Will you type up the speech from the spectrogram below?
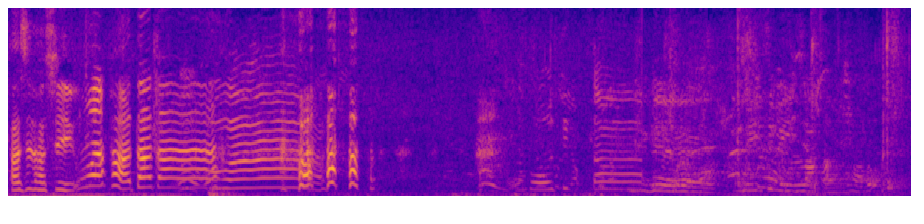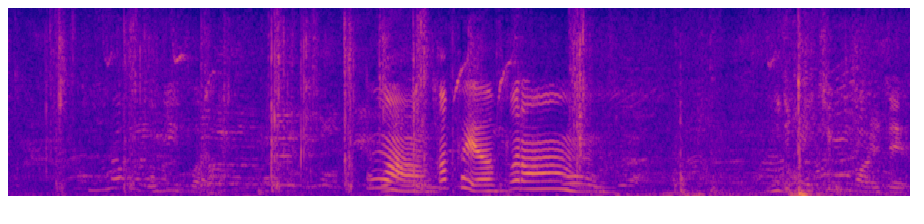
다시, 다시. 우와, 바다다. 우와. 이게 베이스베이잖아. 우와, 카페 예쁘랑. 무조건 치는 거 알지?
